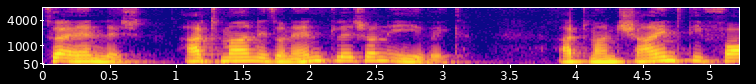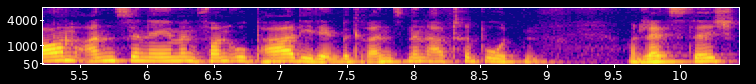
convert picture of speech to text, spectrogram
So ähnlich. Atman ist unendlich und ewig. Atman scheint die Form anzunehmen von Upadi, den begrenzenden Attributen. Und letztlich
